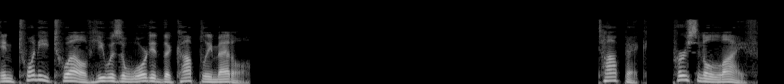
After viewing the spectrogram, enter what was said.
In 2012 he was awarded the Copley Medal. Personal life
